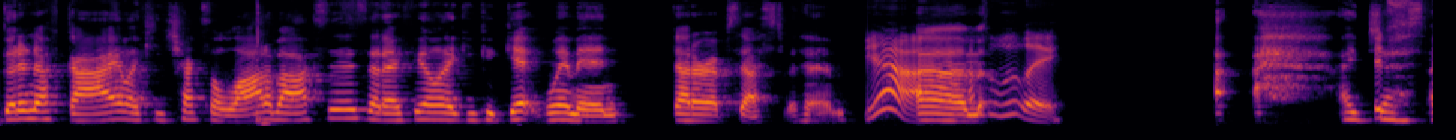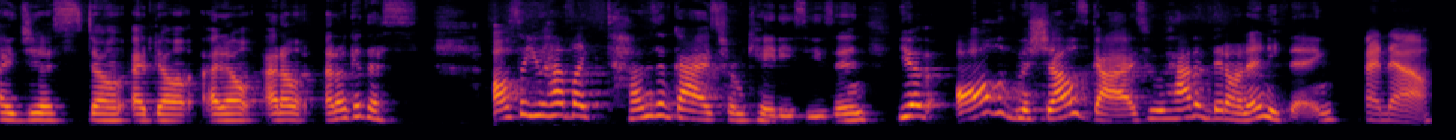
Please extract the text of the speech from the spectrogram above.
good enough guy. Like he checks a lot of boxes that I feel like you could get women that are obsessed with him. Yeah, Um, absolutely. I just, I just don't, I don't, I don't, I don't, I don't get this. Also, you have like tons of guys from Katie season. You have all of Michelle's guys who haven't been on anything. I know.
